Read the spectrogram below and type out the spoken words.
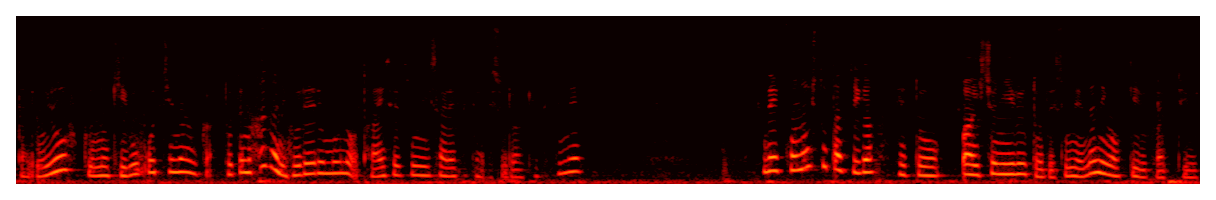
たりお洋服の着心地なんかとても肌に触れるものを大切にされてたりするわけですね。でこの人たちが、えっとまあ、一緒にいるとですね何が起きるかっていう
